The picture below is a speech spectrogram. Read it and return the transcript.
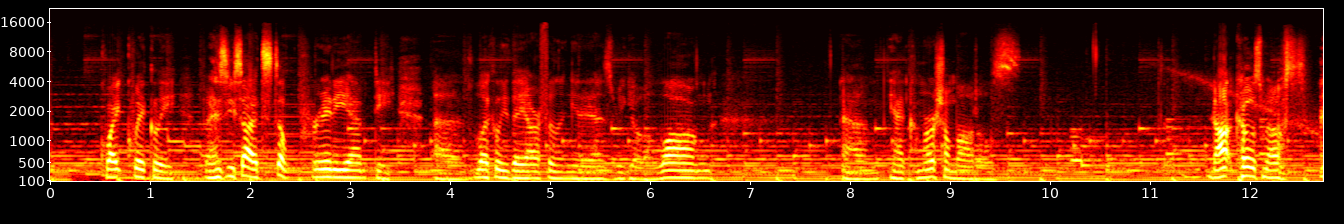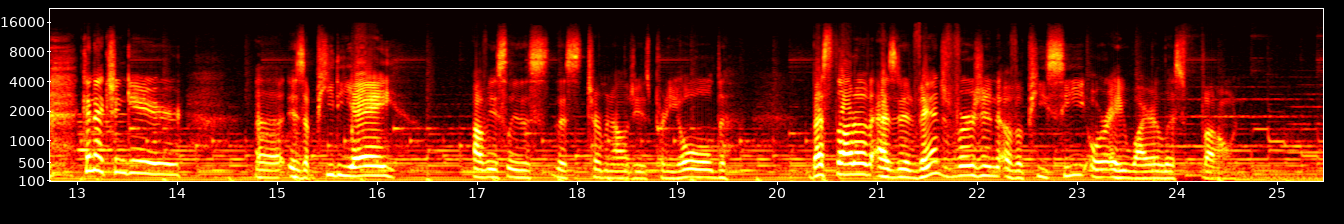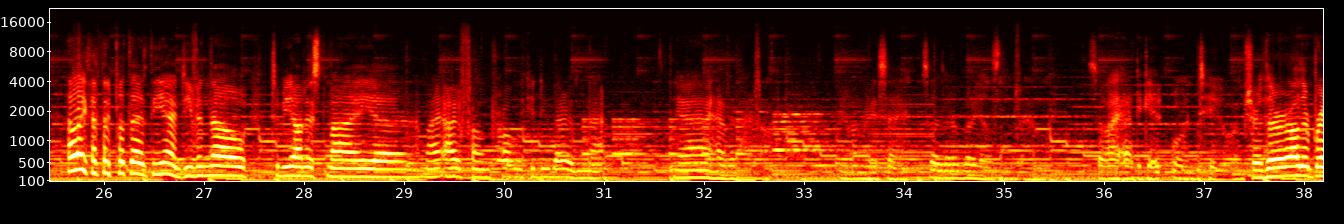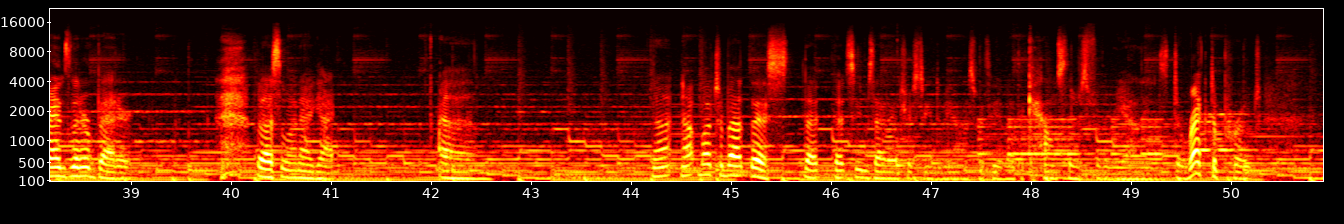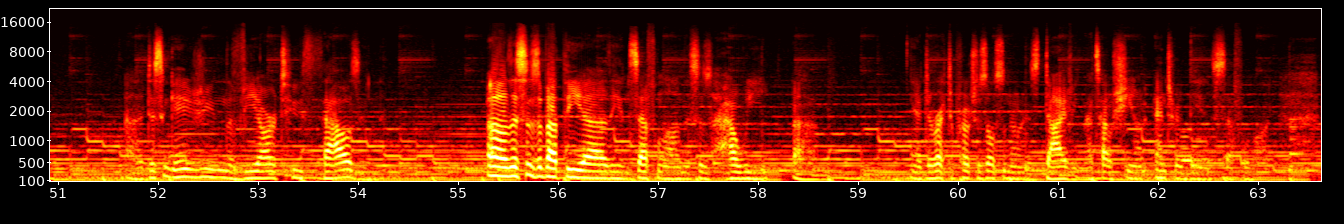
quite quickly, but as you saw, it's still pretty empty. Uh, luckily, they are filling it as we go along. Um, yeah, commercial models. Not KOS-MOS. Connection gear uh, is a PDA Obviously, this, this terminology is pretty old. Best thought of as an advanced version of a PC or a wireless phone. I like that they put that at the end, even though, to be honest, my uh, my iPhone probably could do better than that. Yeah, I have an iPhone. You know what I'm say? So does everybody else in the family. So I had to get one too. I'm sure there are other brands that are better. but that's the one I got. Um, not not much about this. That that seems that interesting to be honest with you about the counselors for the realities. Direct approach uh, disengaging the VR 2000 oh this is about the uh, the encephalon. This is how we um, yeah direct approach is also known as diving. That's how Shion entered the encephalon.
